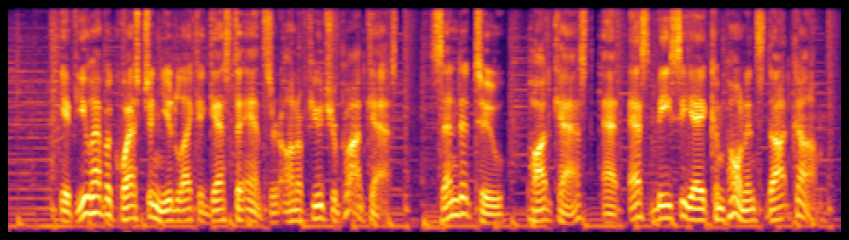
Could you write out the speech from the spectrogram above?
If you have a question you'd like a guest to answer on a future podcast, send it to podcast at sbcacomponents.com.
